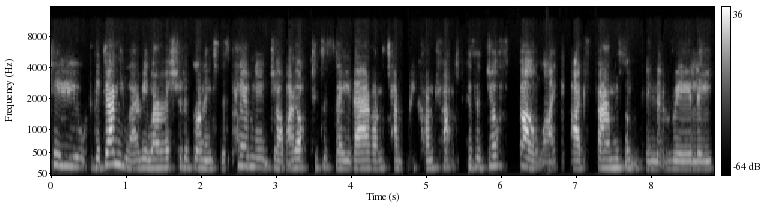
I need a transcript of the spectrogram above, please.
to the January where I should have gone into this permanent job, I opted to stay there on a temporary contract because I just felt like I'd found something that really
